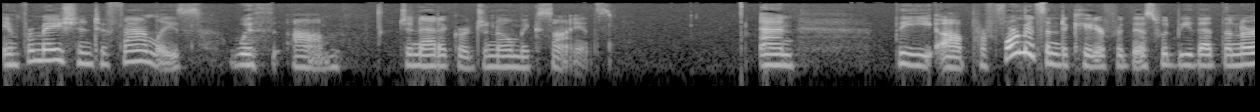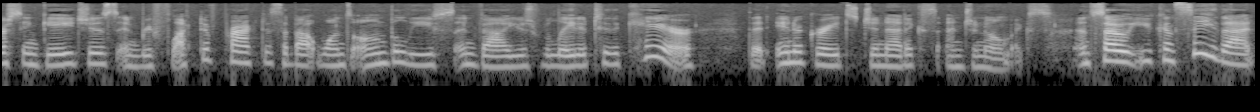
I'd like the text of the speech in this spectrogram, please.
information to families with um, genetic or genomic science. And the uh, performance indicator for this would be that the nurse engages in reflective practice about one's own beliefs and values related to the care that integrates genetics and genomics. And so you can see that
